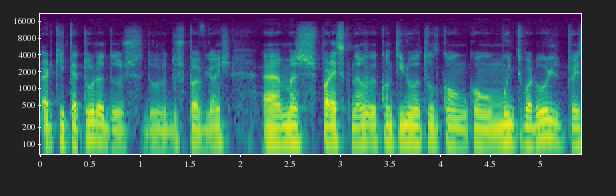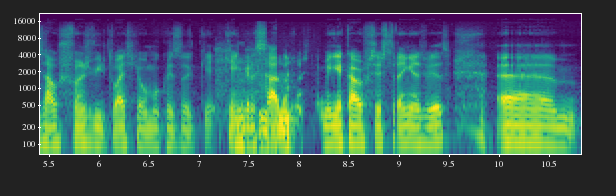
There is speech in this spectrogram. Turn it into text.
arquitetura dos, do, dos pavilhões, uh, mas parece que não, continua tudo com, com muito barulho. Depois há os fãs virtuais, que é uma coisa que, é, que é engraçada, mas também acaba por ser estranha às vezes. Uh,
